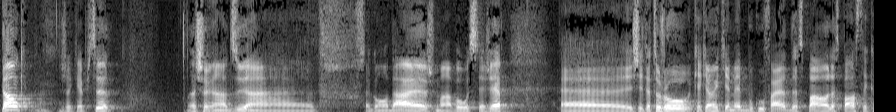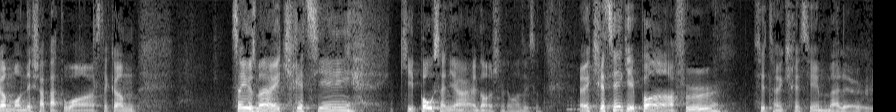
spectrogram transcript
Donc, je récapitule. Là, je suis rendu à secondaire, je m'en vais au cégep. Euh, j'étais toujours quelqu'un qui aimait beaucoup faire de sport. Le sport, c'était comme mon échappatoire. C'était comme, sérieusement, un chrétien qui est pas au Seigneur. Non, je sais comment dire ça. Un chrétien qui est pas en feu, c'est un chrétien malheureux.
